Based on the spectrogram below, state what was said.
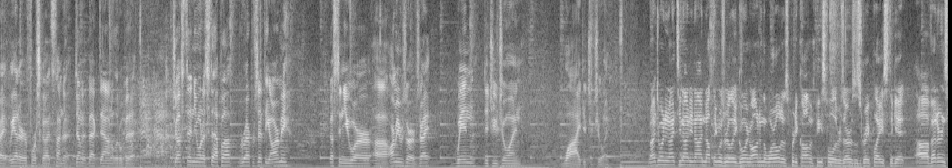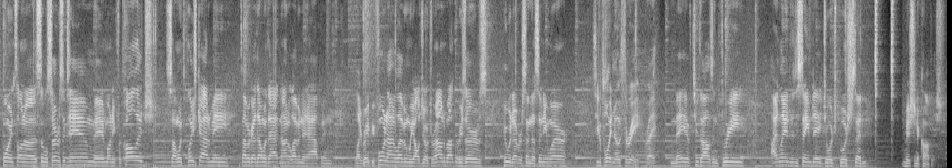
right, we had our Air Force guy. It's time to dumb it back down a little bit. Justin, you want to step up, represent the Army? Justin, you are uh, Army Reserves, right? When did you join? Why did you join? When I joined in 1999, nothing was really going on in the world. It was pretty calm and peaceful. The reserves was a great place to get uh, veterans points on a civil service exam and money for college. So I went to police academy. The time I got done with that, 9/11 had happened. Like right before 9/11, we all joked around about the reserves. Who would ever send us anywhere? So you deployed in 03, right? May of 2003, I landed the same day George Bush said, "Mission accomplished."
